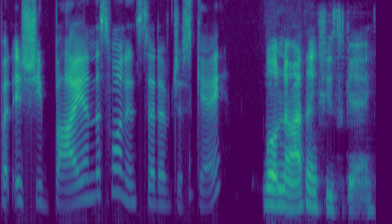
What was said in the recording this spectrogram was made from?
but is she bi in this one instead of just gay? Well, no, I think she's gay.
